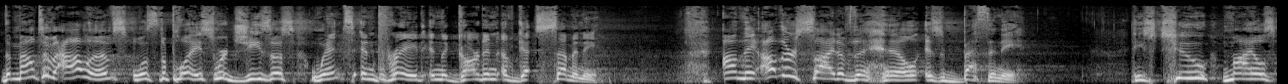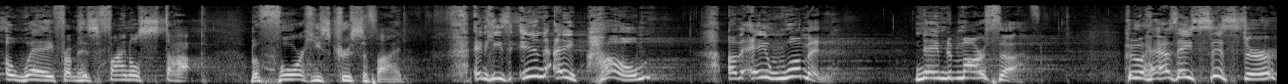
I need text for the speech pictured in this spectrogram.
The Mount of Olives was the place where Jesus went and prayed in the Garden of Gethsemane. On the other side of the hill is Bethany. He's two miles away from his final stop before he's crucified. And he's in a home of a woman named Martha who has a sister,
